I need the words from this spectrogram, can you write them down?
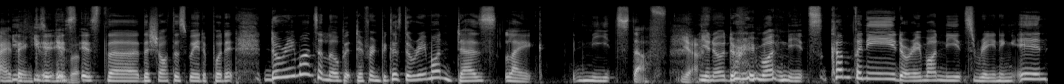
I He- think he's a is is the the shortest way to put it. Doraemon's a little bit different because Doraemon does like need stuff. Yeah. You know, Doraemon needs company, Doraemon needs reining in.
